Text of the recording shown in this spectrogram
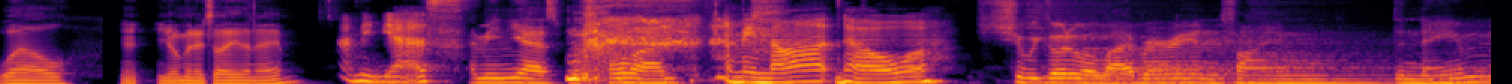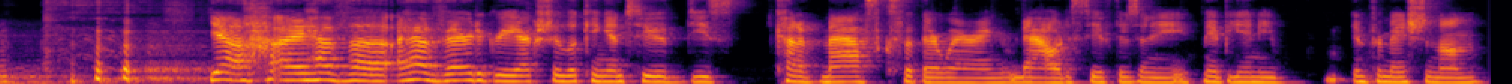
Well, you want me to tell you the name? I mean, yes. I mean, yes, but hold on. I mean, not, no. Should we go to a library and find the name? Yeah, I have uh, I have Verdigris actually looking into these kind of masks that they're wearing now to see if there's any maybe any information on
